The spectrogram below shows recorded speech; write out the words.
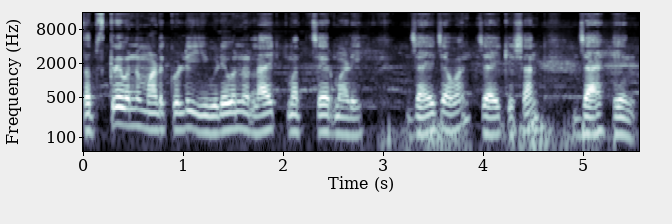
ಸಬ್ಸ್ಕ್ರೈಬನ್ನು ಮಾಡಿಕೊಳ್ಳಿ. ಈ ವಿಡಿಯೋವನ್ನು ಲೈಕ್ ಮತ್ತು ಶೇರ್ ಮಾಡಿ. ಜೈ ಜವಾನ್, ಜೈ ಕಿಸಾನ್, ಜೈ ಹಿಂದ್.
